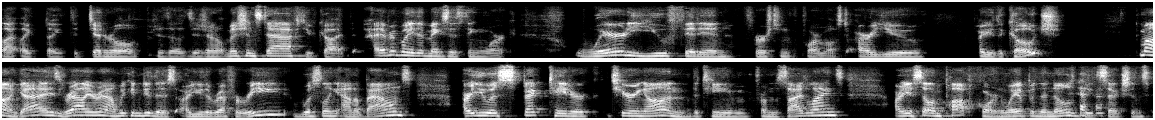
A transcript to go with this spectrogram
like like the general the, the general mission staff. You've got everybody that makes this thing work where do you fit in first and foremost? Are you are you the coach? Come on, guys, rally around. We can do this. Are you the referee whistling out of bounds? Are you a spectator cheering on the team from the sidelines? Are you selling popcorn way up in the nosebleed sections?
